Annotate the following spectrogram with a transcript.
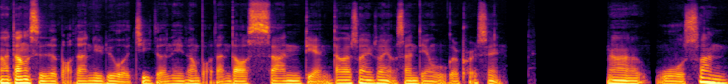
那当时的保单利率，我记得那张保单到三点，大概算一算有三点五个 percent。那我算。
